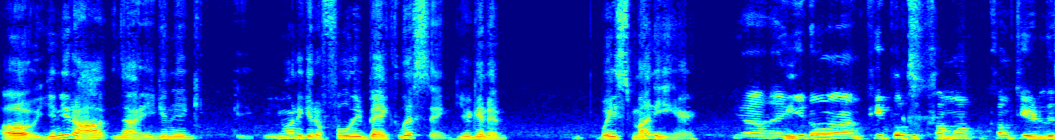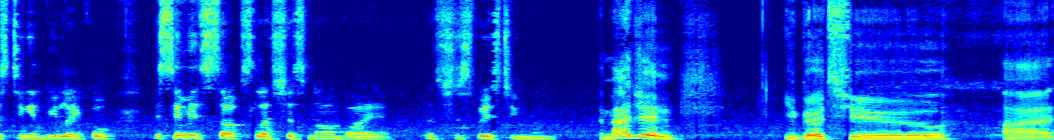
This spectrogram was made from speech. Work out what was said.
oh you need to op- no you're gonna you want to get a fully baked listing. You're gonna waste money here. Yeah, and you don't want people to come up, come to your listing and be like, "Oh, this image sucks. Let's just not buy it." That's just wasting money. Imagine you go to uh,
